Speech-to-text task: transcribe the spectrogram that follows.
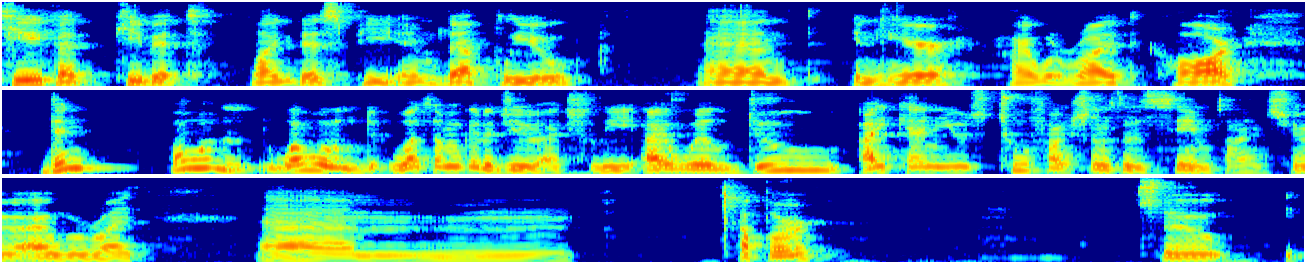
keep it keep it like this BMW and in here I will write car then what will what will what I'm gonna do actually I will do I can use two functions at the same time. So I will write um, upper. So it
